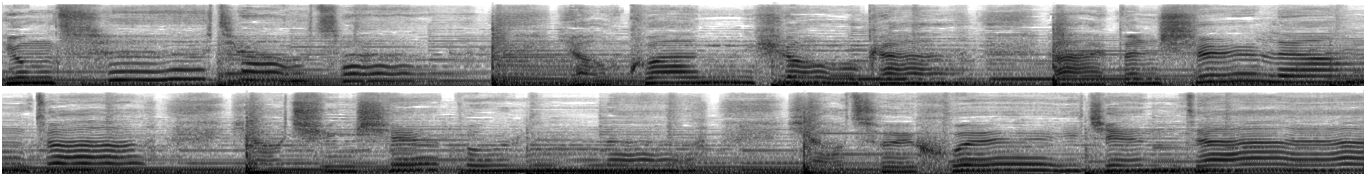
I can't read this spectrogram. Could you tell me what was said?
用词刁钻，要观又干，爱本是两端，要倾斜不难，要摧毁简单。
